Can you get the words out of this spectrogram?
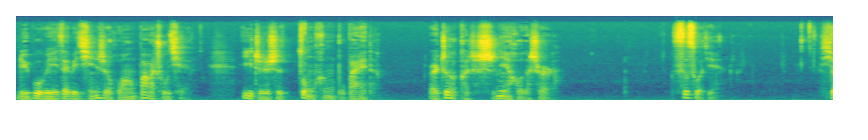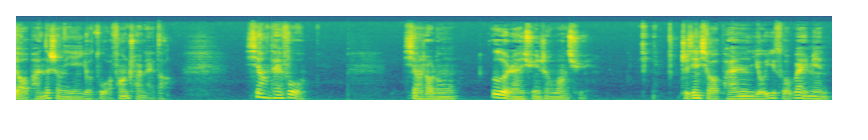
吕不韦在被秦始皇罢黜前，一直是纵横不败的，而这可是十年后的事儿了。思索间，小盘的声音由左方传来道：“向太傅。”项少龙愕然循声望去，只见小盘由一所外面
